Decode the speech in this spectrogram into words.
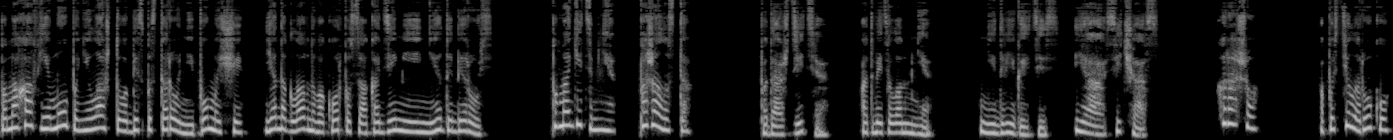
Помахав ему, поняла, что без посторонней помощи я до главного корпуса Академии не доберусь. «Помогите мне, пожалуйста!» «Подождите», — ответил он мне. «Не двигайтесь, я сейчас». «Хорошо». Опустила руку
